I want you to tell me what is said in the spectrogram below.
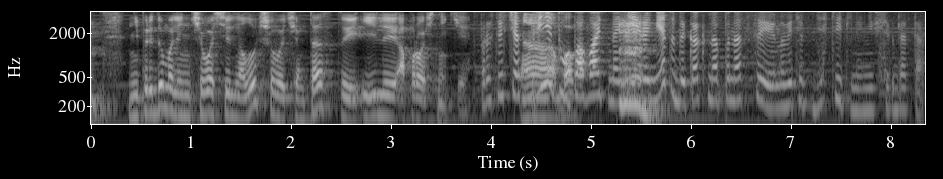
не придумали ничего сильно лучшего, чем тесты или опросники. Просто сейчас принято а, уповать на нейрометоды как на панацею, но ведь это действительно не всегда так.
